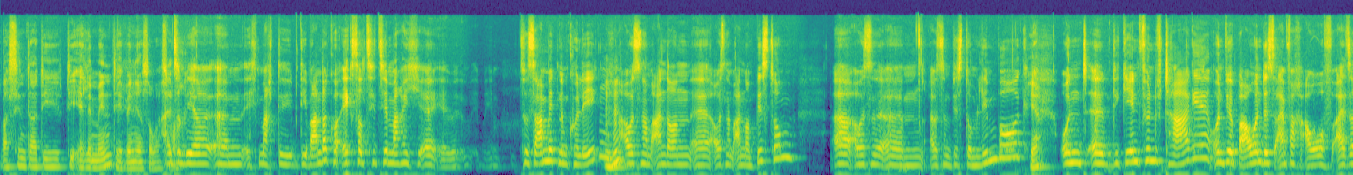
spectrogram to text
Was sind da die, die Elemente, wenn ihr sowas also macht? Also wir, ähm, ich mache die, die Wanderexerzitien mache ich äh, zusammen mit einem Kollegen mhm. aus einem anderen, äh, aus einem anderen Bistum äh, aus, ähm, aus dem Bistum Limburg. Ja. Und äh, die gehen fünf Tage und wir bauen das einfach auf. Also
